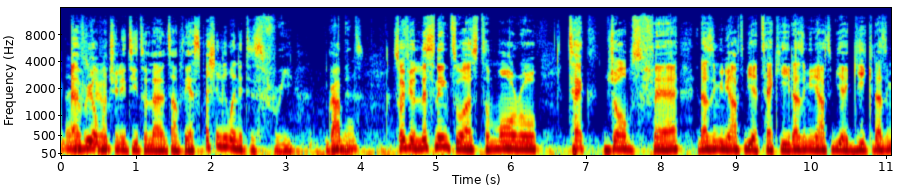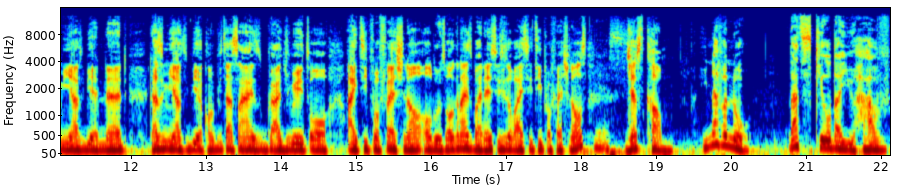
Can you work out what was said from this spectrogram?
That is every true. opportunity to learn something, especially when it is free, grab Yeah. it. So if you're listening to us tomorrow, Tech Jobs Fair, it doesn't mean you have to be a techie, it doesn't mean you have to be a geek, it doesn't mean you have to be a nerd, it doesn't mean you have to be a computer science graduate or IT professional, all those organized by the Institute of ICT Professionals. Yes. Just come. You never know. That skill that you have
